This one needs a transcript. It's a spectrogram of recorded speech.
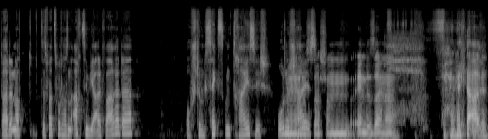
da hat er noch, das war 2018, wie alt war er da? Oh, stimmt, 36. Ohne Ja, Scheiß. Das war schon Ende seiner, seiner Jahre.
